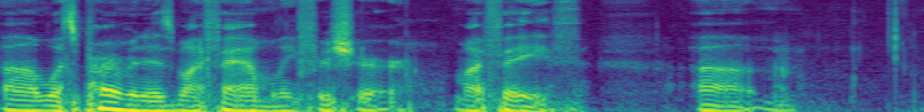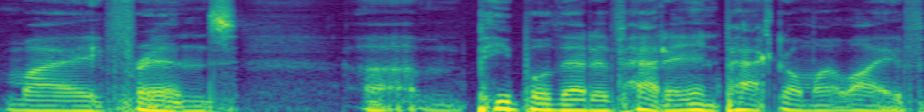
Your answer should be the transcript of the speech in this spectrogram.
uh, what's permanent is my family for sure, my faith, um, my friends, um, people that have had an impact on my life.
